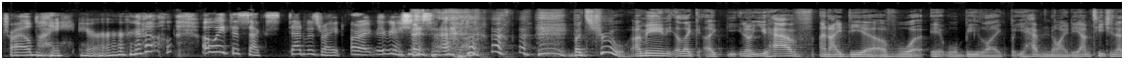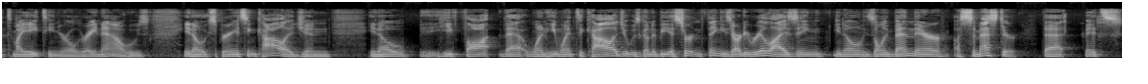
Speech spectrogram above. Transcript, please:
trial by error. oh, wait, this sucks. Dad was right. All right. Maybe I should do but it's true. I mean, like, like, you know, you have an idea of what it will be like, but you have no idea. I'm teaching that to my 18 year old right now who's, you know, experiencing college and, you know, he thought that when he went to college, it was going to be a certain thing. He's already realizing, you know, he's only been there a semester that it's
